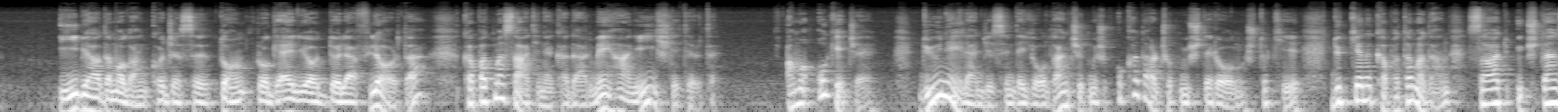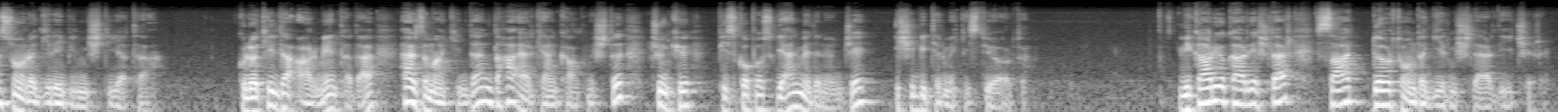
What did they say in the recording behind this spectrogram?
İyi bir adam olan kocası Don Rogelio de la Flor da kapatma saatine kadar meyhaneyi işletirdi. Ama o gece düğün eğlencesinde yoldan çıkmış o kadar çok müşteri olmuştu ki dükkanı kapatamadan saat 3'ten sonra girebilmişti yatağa. Clotilde Armenta da her zamankinden daha erken kalkmıştı çünkü piskopos gelmeden önce işi bitirmek istiyordu. Vicario kardeşler saat 4.10'da girmişlerdi içeri.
